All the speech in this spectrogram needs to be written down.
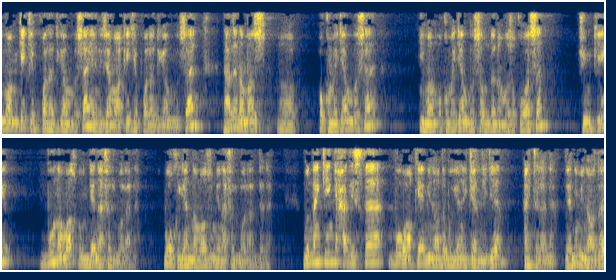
imomga kelib qoladigan bo'lsa ya'ni jamoatga kelib qoladigan bo'lsa hali namoz e, o'qimagan bo'lsa imom o'qimagan bo'lsa unda namoz o'qib olsin. Chunki bu namoz unga nafl bo'ladi. Bu o'qigan namoz unga nafl bo'ladi dedi. Bundan keyingi hadisda bu voqea minoda bo'lgan ekanligi aytiladi. Ya'ni minoda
